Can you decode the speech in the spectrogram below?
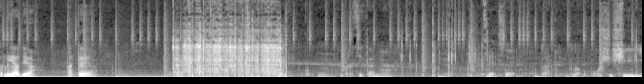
Terlihat ya ada ya. Hmm, percikannya cek cek blok posisi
